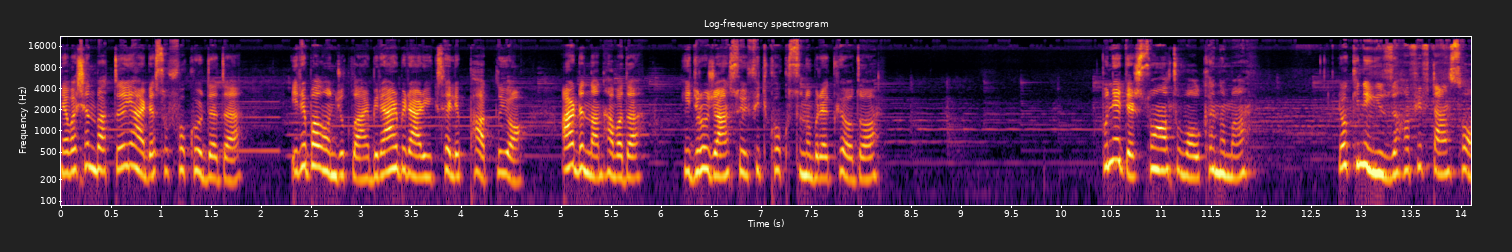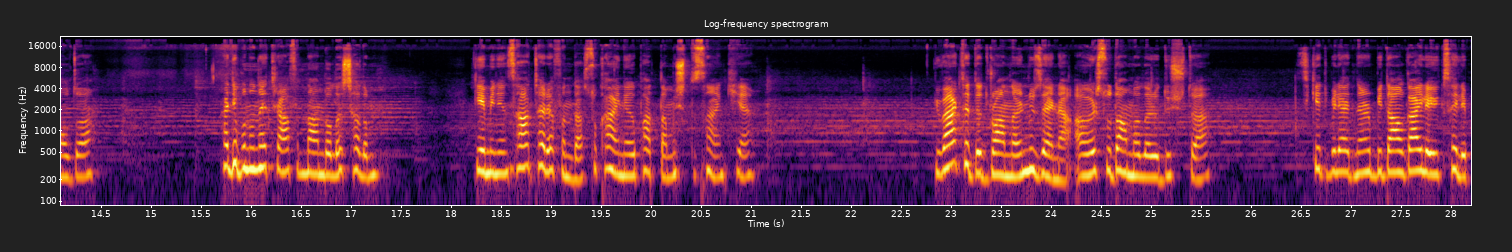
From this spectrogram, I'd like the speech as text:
Lavaşın battığı yerde su fokurdadı. İri baloncuklar birer birer yükselip patlıyor. Ardından havada hidrojen sülfit kokusunu bırakıyordu. Bu nedir? Sualtı volkanı mı? Loki'nin yüzü hafiften soldu. Hadi bunun etrafından dolaşalım. Geminin sağ tarafında su kaynağı patlamıştı sanki. Güvertede duranların üzerine ağır su damlaları düştü. Skid Bladner bir dalgayla yükselip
